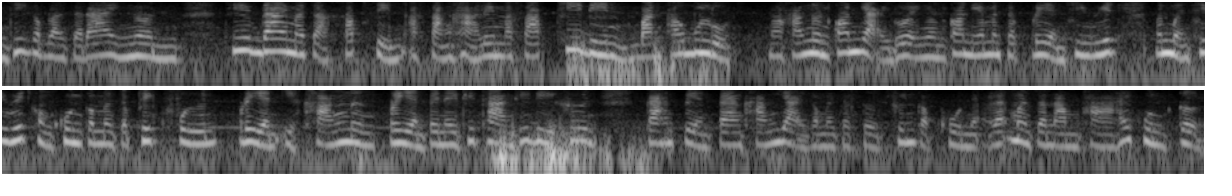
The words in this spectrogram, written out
ณฑ์ที่กำลังจะได้เงิน ที่ได้มาจากทรัพย์สินอสังหาริมทรัพย์ที่ดินบรรพบุรุษนะคะเงินก้อนใหญ่ด้วยเงินก้อนนี้มันจะเปลี่ยนชีวิต มันเหมือนชีวิตของคุณกำลังจะพลิกฟื้นเปลี่ยนอีกครั้งหนึ่งเปลี่ยนไปในทิศทางที่ดีขึ้น การเปลี่ยนแปลงครั้งใหญ่กำลังจะเกิดขึ้นกับคุณเนี่ยและมันจะนำพาให้คุณเกิด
